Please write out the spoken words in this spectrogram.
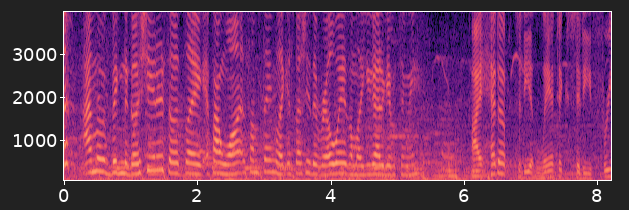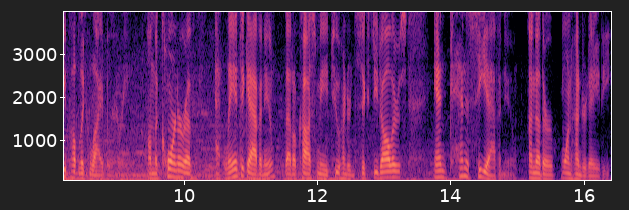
I'm a big negotiator, so it's like if I want something, like especially the railways, I'm like, you gotta give it to me. I head up to the Atlantic City Free Public Library on the corner of Atlantic Avenue, that'll cost me $260, and Tennessee Avenue, another 180.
